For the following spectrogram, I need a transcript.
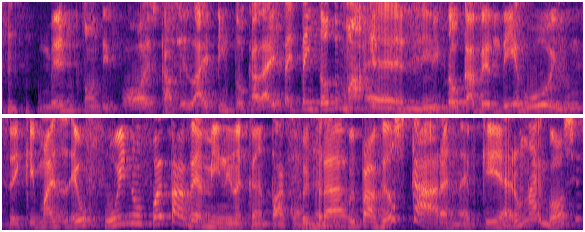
o mesmo tom de voz, cabelo. Aí pintou o cabelo. Aí tem todo o marketing. É, sim. Pintou o cabelo de ruivo, não sei o que. Mas eu fui, não foi pra ver a menina cantar com Foi pra- Eu fui pra ver os caras, né? Porque era um negócio.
